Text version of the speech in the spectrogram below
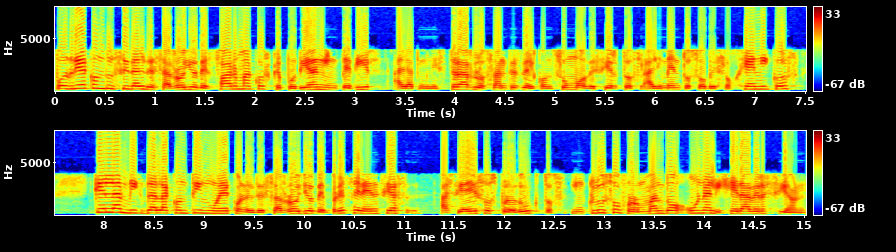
podría conducir al desarrollo de fármacos que pudieran impedir, al administrarlos antes del consumo de ciertos alimentos obesogénicos, que la amígdala continúe con el desarrollo de preferencias hacia esos productos, incluso formando una ligera aversión.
